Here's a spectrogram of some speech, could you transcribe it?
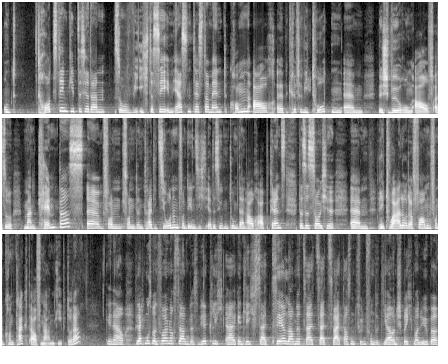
Und Trotzdem gibt es ja dann, so wie ich das sehe, im Ersten Testament kommen auch äh, Begriffe wie Totenbeschwörung ähm, auf. Also man kennt das äh, von, von den Traditionen, von denen sich ja, das Judentum dann auch abgrenzt, dass es solche ähm, Rituale oder Formen von Kontaktaufnahmen gibt, oder? Genau. Vielleicht muss man vorher noch sagen, dass wirklich eigentlich seit sehr langer Zeit, seit 2500 Jahren, spricht man über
